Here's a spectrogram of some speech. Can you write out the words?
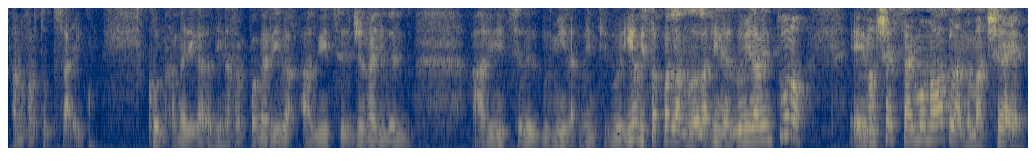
hanno fatto Psycho con America Latina, fra poco arriva all'inizio di gennaio del, all'inizio del 2022. Io vi sto parlando dalla fine del 2021 e non c'è Simon Oakland, ma c'è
